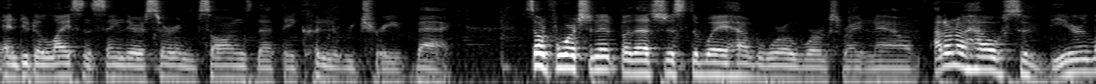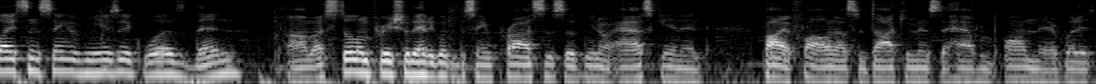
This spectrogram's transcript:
and due to licensing, there are certain songs that they couldn't retrieve back. It's unfortunate, but that's just the way how the world works right now. I don't know how severe licensing of music was then. Um, I still am pretty sure they had to go through the same process of, you know, asking and probably filing out some documents to have them on there, but it's,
